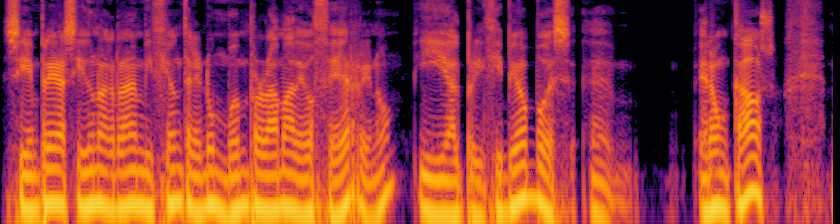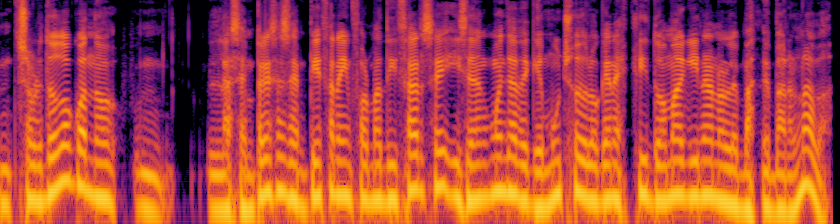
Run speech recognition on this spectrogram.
siempre ha sido una gran ambición tener un buen programa de OCR, ¿no? Y al principio, pues, era un caos. Sobre todo cuando mm, las empresas empiezan a informatizarse y se dan cuenta de que mucho de lo que han escrito a máquina no les vale para nada.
